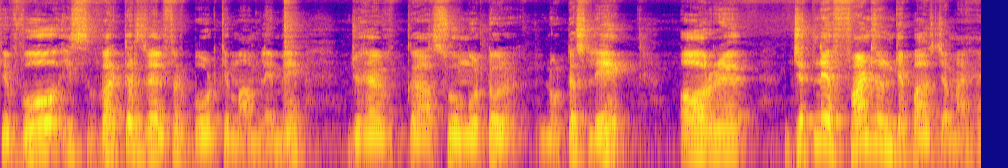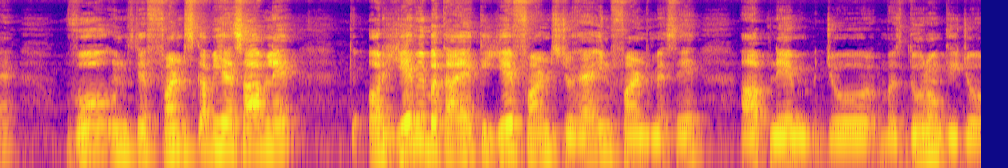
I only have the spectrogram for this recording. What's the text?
कि वो इस वर्कर्स वेलफेयर बोर्ड के मामले में जो है का सोमोटो नोटिस ले और जितने फंड्स उनके पास जमा हैं, वो उनके फंड्स का भी हिसाब लें और ये भी बताए कि ये फंड्स जो है, इन फंड में से आपने जो मज़दूरों की जो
